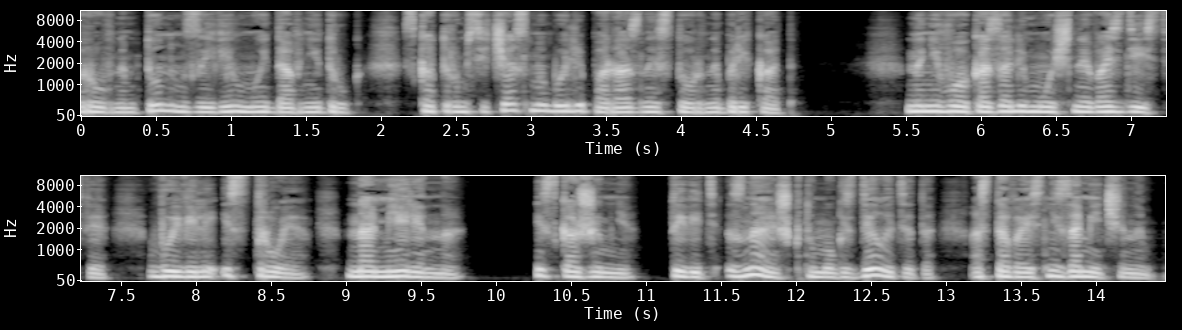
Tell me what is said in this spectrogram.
ровным тоном заявил мой давний друг, с которым сейчас мы были по разные стороны баррикад. На него оказали мощное воздействие, вывели из строя намеренно. И скажи мне, ты ведь знаешь, кто мог сделать это, оставаясь незамеченным?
